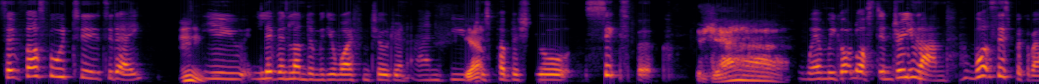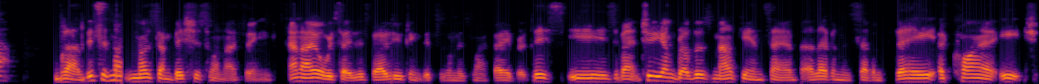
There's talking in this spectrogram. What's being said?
So fast forward to today. Mm. You live in London with your wife and children, and you yeah. just published your sixth book. Yeah. When we got lost in Dreamland. What's this book about? Well, this is my most ambitious one, I think. And I always say this, but I do think this one is my favorite. This is about two young brothers, Malky and Seb, 11 and 7. They acquire each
